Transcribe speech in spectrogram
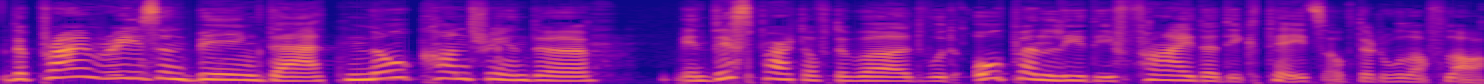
The prime reason being that no country in the in this part of the world would openly defy the dictates of the rule of law.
